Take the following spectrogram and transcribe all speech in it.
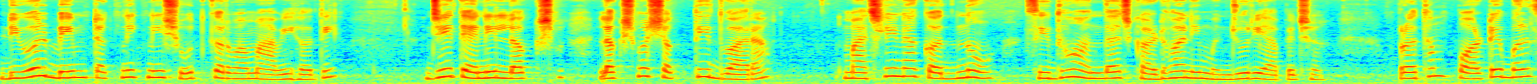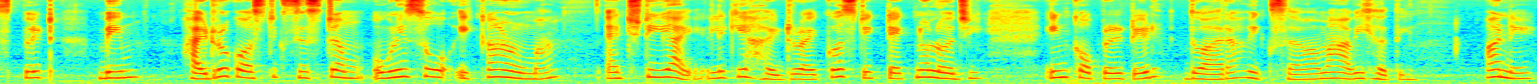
ડ્યુઅલ બીમ ટેકનિકની શોધ કરવામાં આવી હતી, જે તેની લક્ષ્મ લક્ષ્મ શક્તિ દ્વારા માછલીના કદનો સીધો અંદાજ કાઢવાની મંજૂરી આપે છે. પ્રથમ portable split beam hydroacoustic system ઓગણીસો એકાણુંમાં એચટીઆઈ, એટલે કે હાઇડ્રોએકોસ્ટિક ટેકનોલોજી ઇન્કોર્પોરેટેડ દ્વારા વિકસાવવામાં આવી હતી. અને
